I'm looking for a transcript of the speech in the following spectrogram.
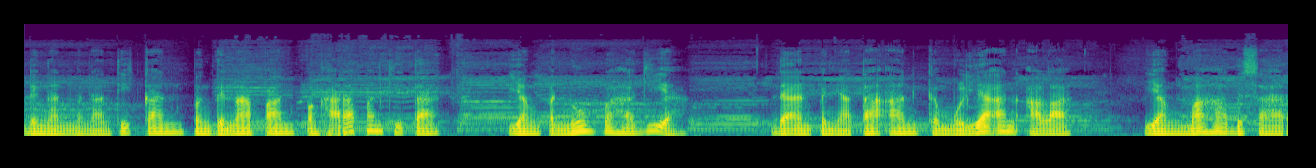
dengan menantikan penggenapan pengharapan kita yang penuh bahagia dan penyataan kemuliaan Allah yang maha besar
